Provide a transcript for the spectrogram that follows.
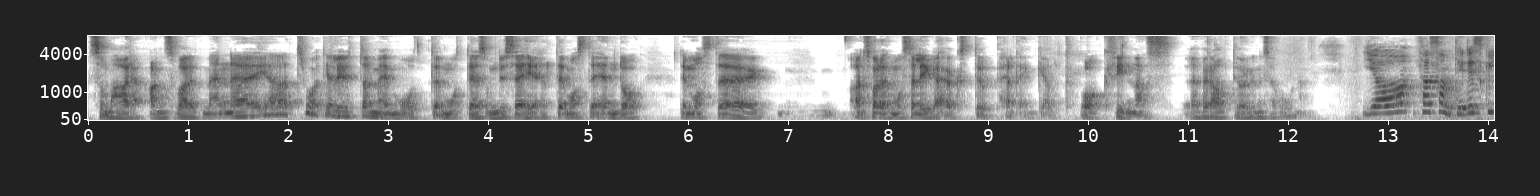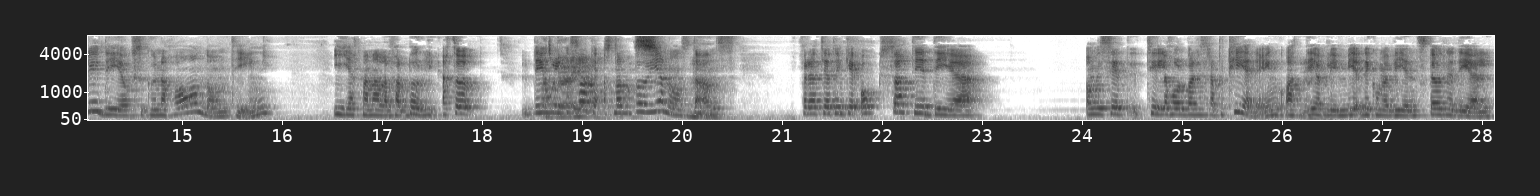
som har ansvaret. Men eh, jag tror att jag lutar mig mot, mot det som du säger, att det måste ändå, det måste, ansvaret måste ligga högst upp helt enkelt och finnas överallt i organisationen. Ja, fast samtidigt skulle ju det också kunna ha någonting i att man i alla fall börjar, alltså det är Att olika saker, att man börjar någonstans. För att jag tänker också att det är det, om vi ser till hållbarhetsrapportering och att det, Mm. blir, mer- det kommer bli en större del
